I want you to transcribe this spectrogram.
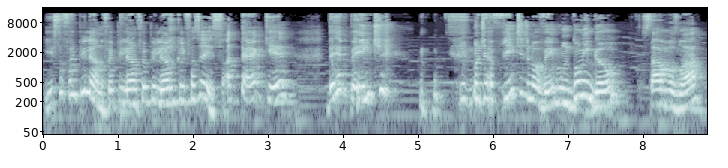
Isso foi empilhando, foi empilhando, foi empilhando que ele fazia isso. Até que, de repente, no dia 20 de novembro, um domingão, estávamos lá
